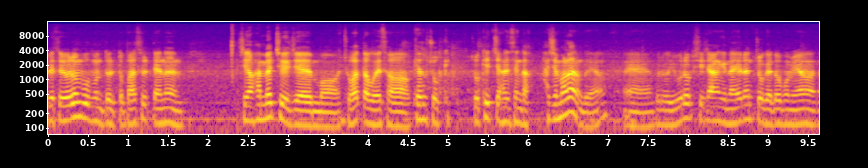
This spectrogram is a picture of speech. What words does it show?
그래서 이런 부분들도 봤을 때는 지금 한 며칠 이제 뭐 좋았다고 해서 계속 좋, 좋겠지 하는 생각 하지 말라는 거예요. 예, 그리고 유럽 시장이나 이런 쪽에도 보면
